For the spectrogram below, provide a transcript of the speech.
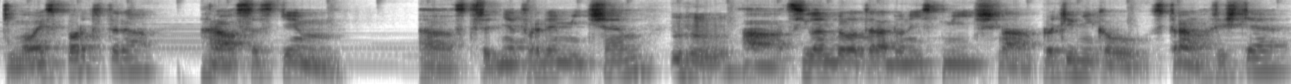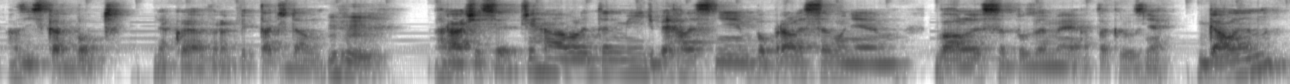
týmový sport teda. Hrál se s tím středně tvrdým míčem mm-hmm. a cílem bylo teda donést míč na protivníkovou stranu hřiště a získat bod, jako je v rugby touchdown. Mm-hmm. Hráči si přihrávali ten míč, běhali s ním, poprali se o něm, váleli se po zemi a tak různě. Galen,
